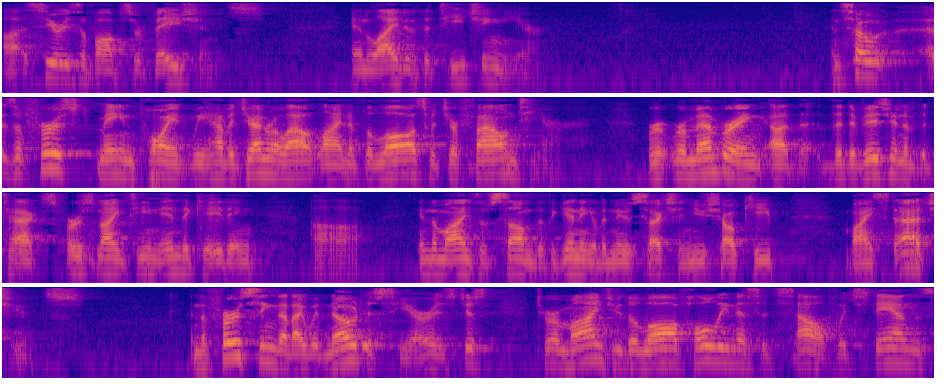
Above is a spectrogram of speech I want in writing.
a series of observations in light of the teaching here. And so, as a first main point, we have a general outline of the laws which are found here. Re- remembering uh, the, the, division of the text, verse 19 indicating uh, in the minds of some the beginning of a new section, you shall keep my statutes. And the first thing that I would notice here is just to remind you the law of holiness itself, which stands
